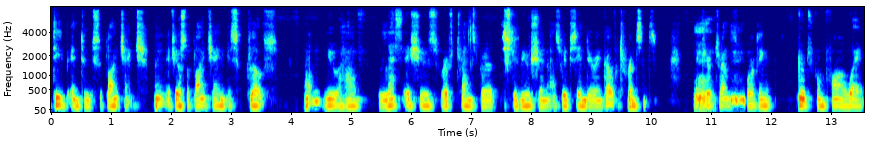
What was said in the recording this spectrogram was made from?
deep into supply chain. If your supply chain is close, you have less issues with transport distribution, as we've seen during COVID, for instance. If you're mm. transporting goods from far away,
